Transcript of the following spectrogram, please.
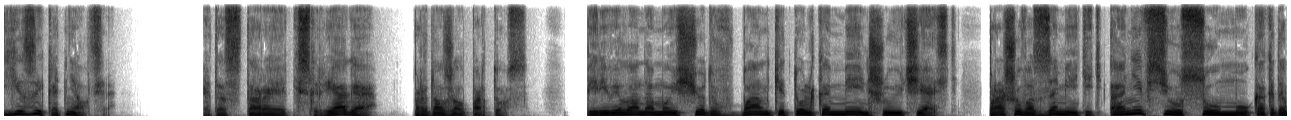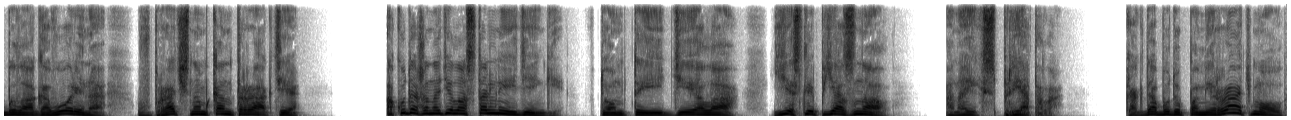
язык отнялся. «Это старая ксряга», — продолжал Портос, — «перевела на мой счет в банке только меньшую часть. Прошу вас заметить, а не всю сумму, как это было оговорено в брачном контракте». «А куда же она дела остальные деньги?» «В том-то и дело, если б я знал». Она их спрятала. Когда буду помирать, мол,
